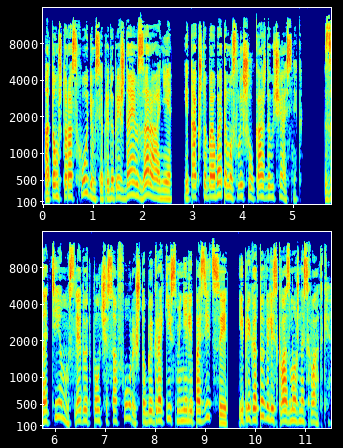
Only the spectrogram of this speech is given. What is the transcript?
О том, что расходимся, предупреждаем заранее и так, чтобы об этом услышал каждый участник. Затем следует полчаса форы, чтобы игроки сменили позиции и приготовились к возможной схватке.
